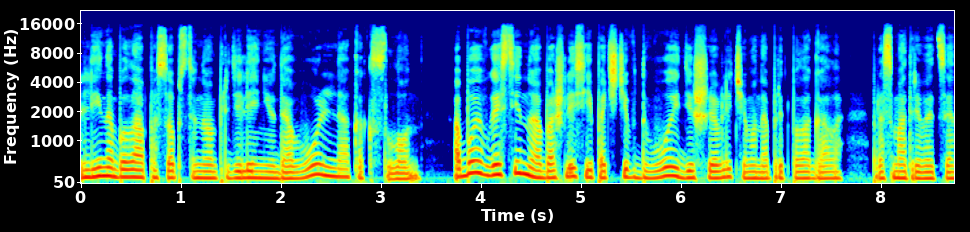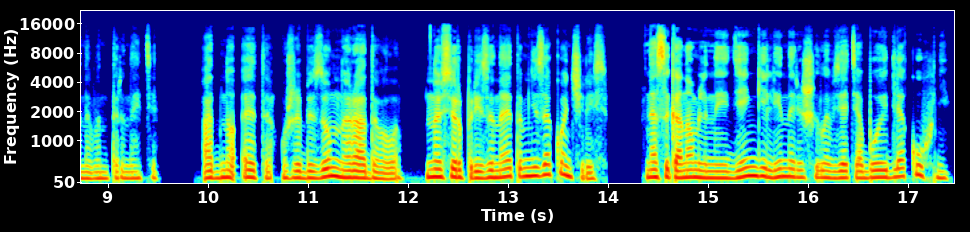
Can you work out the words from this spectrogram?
Лина была по собственному определению довольна, как слон. Обои в гостиную обошлись ей почти вдвое дешевле, чем она предполагала, просматривая цены в интернете. Одно это уже безумно радовало, но сюрпризы на этом не закончились. На сэкономленные деньги Лина решила взять обои для кухни,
